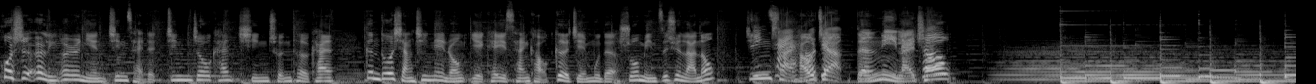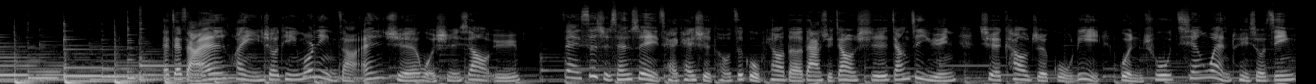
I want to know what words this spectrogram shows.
或是二零二二年精彩的《金周刊》新春特刊。更多详细内容也可以参考各节目的说明资讯栏哦。精彩好奖等你来抽！大家早安，欢迎收听 Morning 早安学，我是笑鱼。在四十三岁才开始投资股票的大学教师江继云，却靠着股利滚出千万退休金。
